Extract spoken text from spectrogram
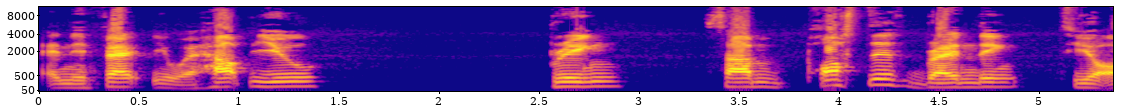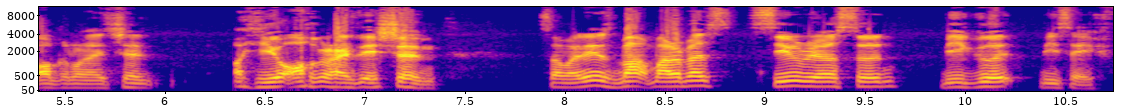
and in fact, it will help you bring some positive branding to your organization. Your organization. So my name is Mark Barnabas. See you real soon. Be good, be safe.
